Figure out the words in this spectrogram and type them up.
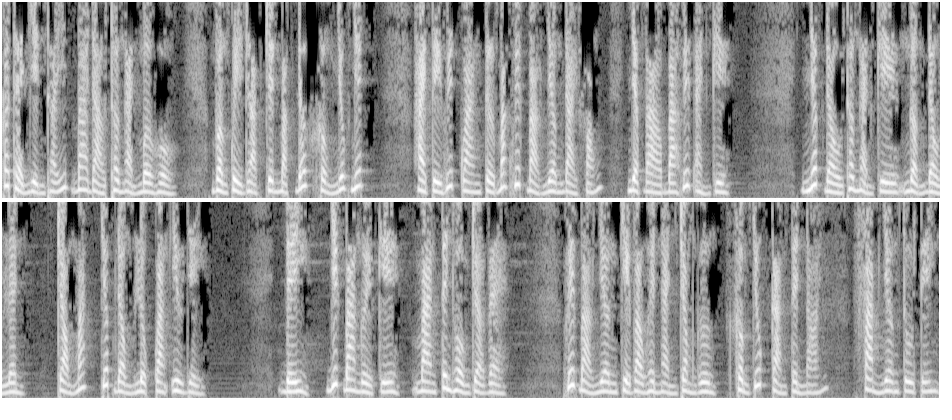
có thể nhìn thấy ba đạo thân ảnh mơ hồ, vẫn quỳ rạp trên mặt đất không nhúc nhích. Hai tỷ huyết quang từ mắt huyết bảo nhân đại phóng, nhập vào ba huyết ảnh kia nhấc đầu thân ảnh kia ngẩng đầu lên, trong mắt chớp động lục quang yêu dị. Đi, giết ba người kia, mang tinh hồn trở về. Huyết bào nhân chỉ vào hình ảnh trong gương, không chút cảm tình nói. Phạm nhân tu tiên,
